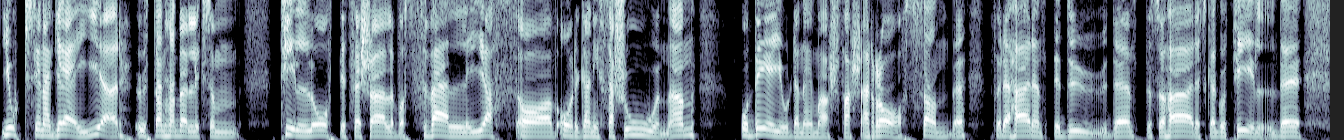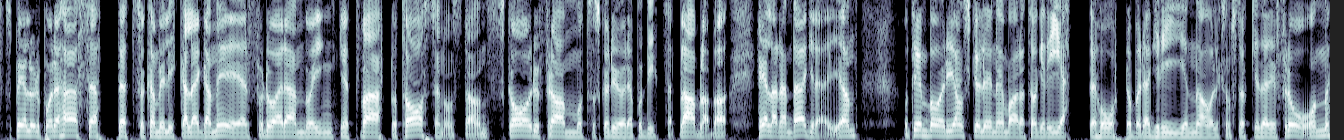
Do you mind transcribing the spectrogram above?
gjort sina grejer, utan hade liksom tillåtit sig själv att sväljas av organisationen. Och det gjorde Neymars farsa rasande. För det här är inte du, det är inte så här det ska gå till. Det, spelar du på det här sättet så kan vi lika lägga ner, för då är det ändå inget värt att ta sig någonstans. Ska du framåt så ska du göra det på ditt sätt, bla bla bla. Hela den där grejen. Och till en början skulle Neymar ha tagit det jättehårt och börjat grina och liksom stuckit därifrån.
